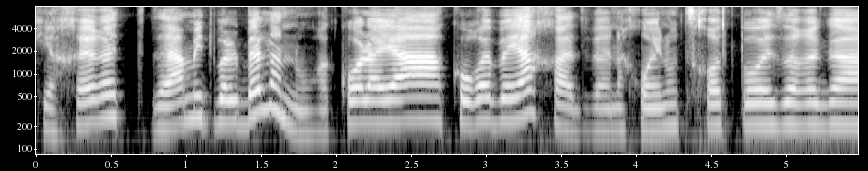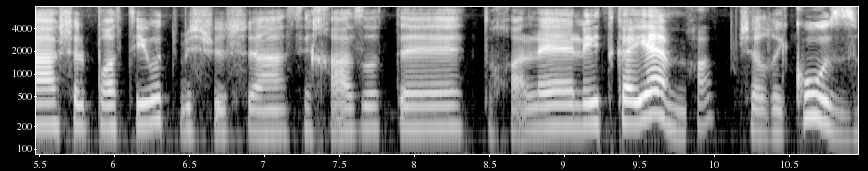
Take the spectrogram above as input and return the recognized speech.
כי אחרת זה היה מתבלבל לנו, הכל היה קורה ביחד, ואנחנו היינו צריכות פה איזה רגע של פרטיות בשביל שהשיחה הזאת אה, תוכל אה, להתקיים, נכון. של ריכוז.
